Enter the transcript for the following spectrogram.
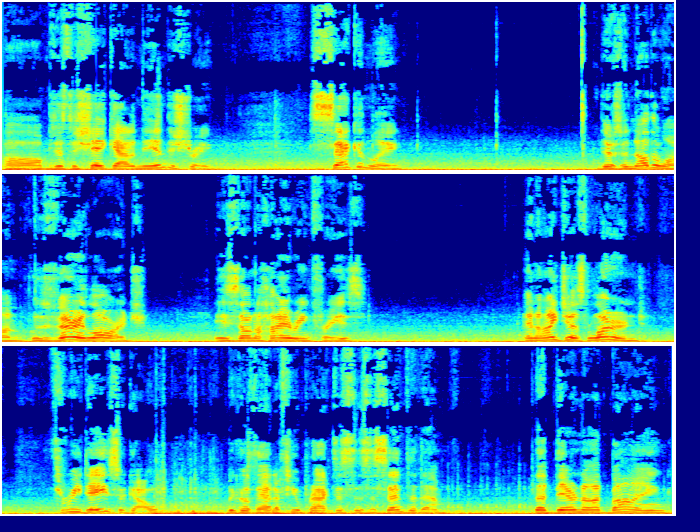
Um, just a shakeout in the industry. Secondly, there's another one who's very large, is on a hiring freeze. And I just learned three days ago, because I had a few practices to send to them, that they're not buying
